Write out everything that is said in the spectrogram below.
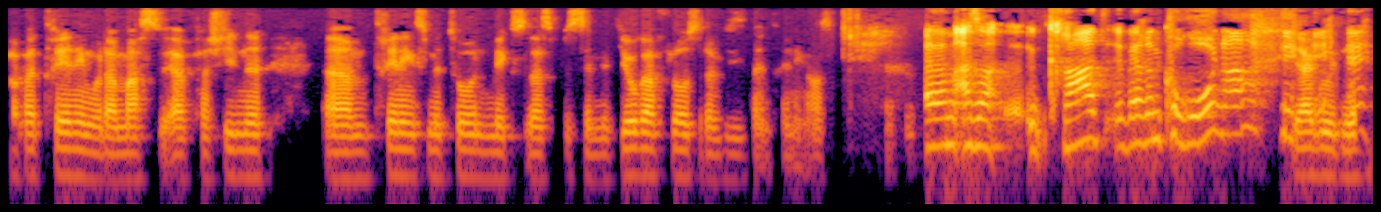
Körpertraining oder machst du eher verschiedene ähm, Trainingsmethoden? Mixst du das ein bisschen mit Yoga-Flows oder wie sieht dein Training aus? Ähm, also äh, gerade während Corona. ja, gut, ja.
